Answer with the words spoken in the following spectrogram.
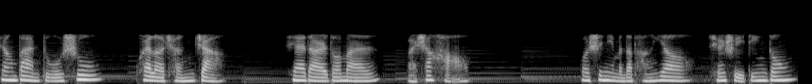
相伴读书，快乐成长。亲爱的耳朵们，晚上好，我是你们的朋友泉水叮咚。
